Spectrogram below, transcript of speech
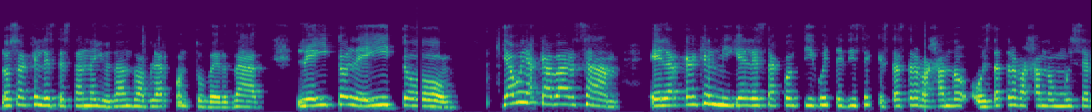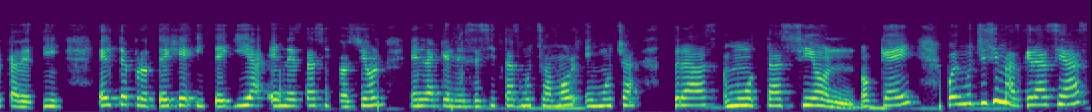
los ángeles te están ayudando a hablar con tu verdad. Leito, leito. Ya voy a acabar, Sam el arcángel Miguel está contigo y te dice que estás trabajando o está trabajando muy cerca de ti. Él te protege y te guía en esta situación en la que necesitas mucho amor y mucha transmutación, ¿ok? Pues muchísimas gracias.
